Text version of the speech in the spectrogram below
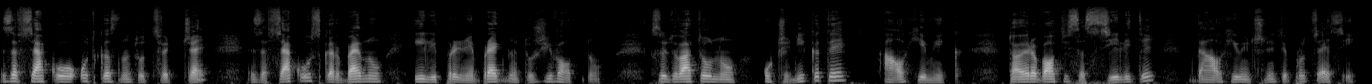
за всяко откъснато цветче, за всяко оскърбено или пренебрегнато животно. Следователно, ученикът е алхимик. Той работи с силите на алхимичните процеси.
